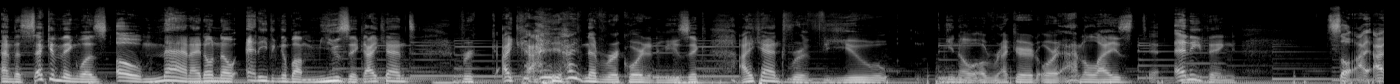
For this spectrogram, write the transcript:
And the second thing was, oh man, I don't know anything about music. I can't, rec- I can't. I've never recorded music. I can't review, you know, a record or analyze anything. So I, I,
